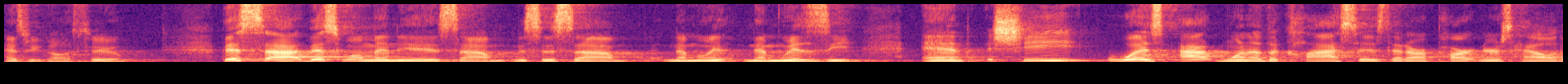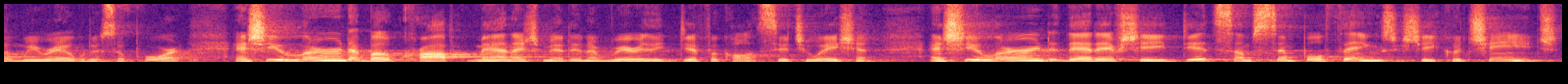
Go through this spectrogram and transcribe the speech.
as we go through. This, uh, this woman is um, Mrs. Uh, Namwizi, and she was at one of the classes that our partners held and we were able to support. And she learned about crop management in a very difficult situation. And she learned that if she did some simple things, she could change.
